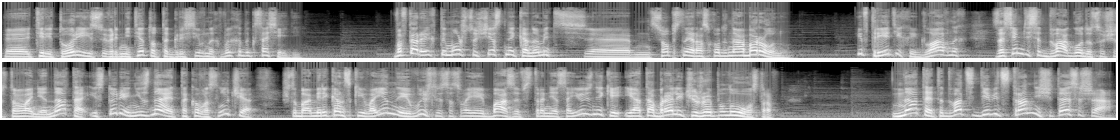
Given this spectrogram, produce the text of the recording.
э, территории и суверенитет от агрессивных выходок соседей. Во-вторых, ты можешь существенно экономить э, собственные расходы на оборону. И в-третьих, и главных, за 72 года существования НАТО история не знает такого случая, чтобы американские военные вышли со своей базы в стране союзники и отобрали чужой полуостров. НАТО это 29 стран, не считая США.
